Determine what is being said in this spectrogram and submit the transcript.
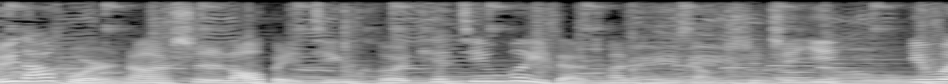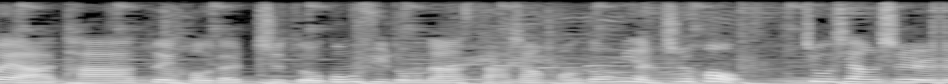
驴打滚儿呢是老北京和天津卫的传统小吃之一，因为啊，它最后的制作工序中呢，撒上黄豆面之后，就像是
